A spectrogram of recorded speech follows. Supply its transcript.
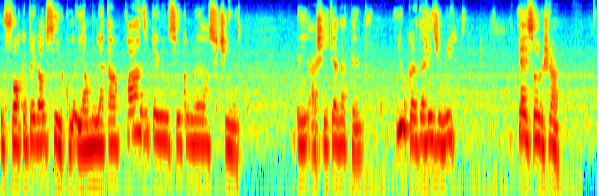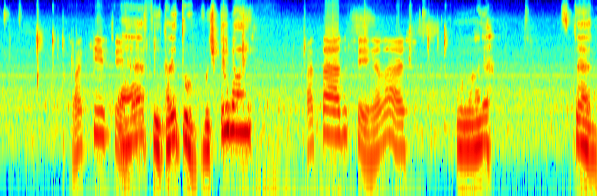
O foco é pegar o círculo. E a mulher tava quase pegando o círculo no nosso time. achei que ia dar tempo. Ih, o cara tá rindo de mim. E aí, Solchan? Aqui, filho. É, filho, cadê tu? Vou te pegar, hein? Empatado, filho, relaxa. Olha. Espera.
